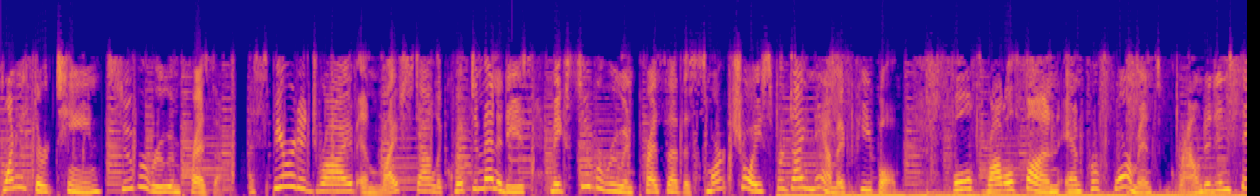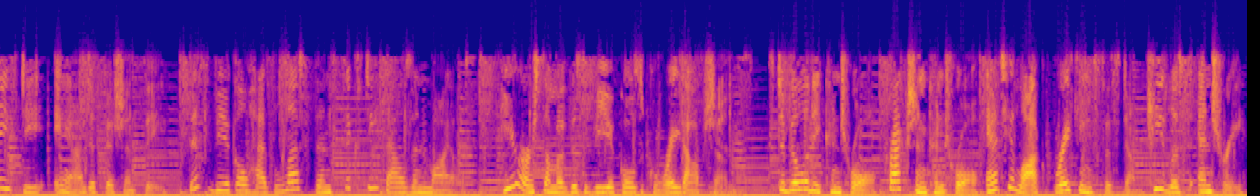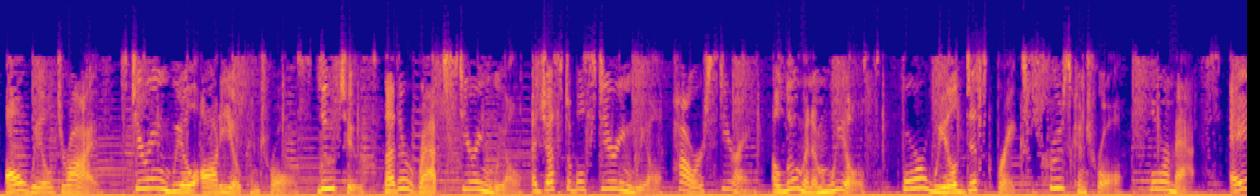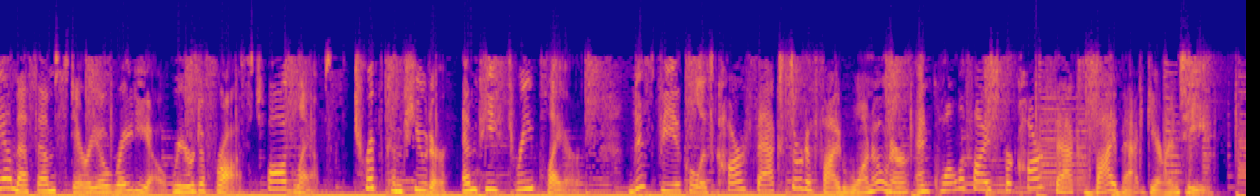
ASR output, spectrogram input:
2013 Subaru Impreza. A spirited drive and lifestyle equipped amenities make Subaru Impreza the smart choice for dynamic people. Full throttle fun and performance grounded in safety and efficiency. This vehicle has less than 60,000 miles. Here are some of this vehicle's great options stability control, traction control, anti-lock braking system, keyless entry, all-wheel drive, steering wheel audio controls, Bluetooth, leather-wrapped steering wheel, adjustable steering wheel, power steering, aluminum wheels, four-wheel disc brakes, cruise control, floor mats, AM FM stereo radio, rear defrost, fog lamps, trip computer, MP3 player. This vehicle is Carfax certified one owner and qualifies for Carfax buyback guarantee.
